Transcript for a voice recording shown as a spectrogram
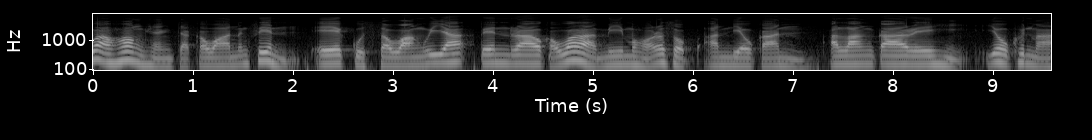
ว่าห้องแห่งจักรวาลทั้งสิ้น เอกุสวังวิยะ เป็นราวกับว่ามีมหรสพอันเดียวกัน อลังการเรหิ โยกขึ้นมา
